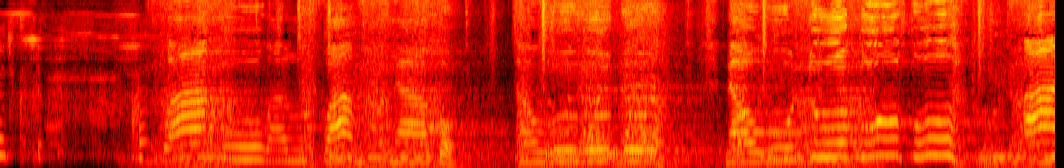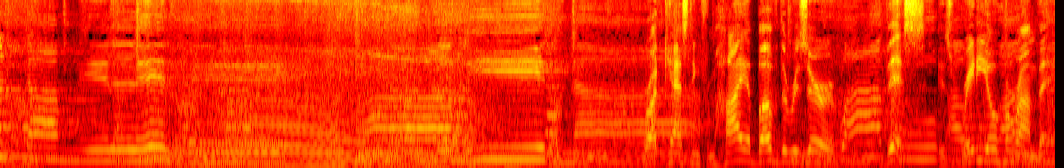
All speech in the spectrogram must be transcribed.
message. na utukufu hata Broadcasting from high above the reserve, this is Radio Harambe.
